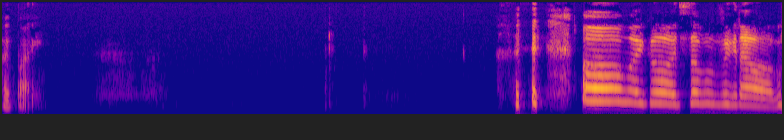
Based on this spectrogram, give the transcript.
Bye bye. Oh my God, znowu wygrałam.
